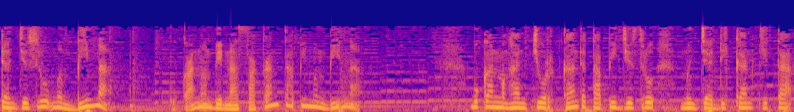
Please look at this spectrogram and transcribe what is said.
dan justru membina. Bukan membinasakan, tapi membina. Bukan menghancurkan, tetapi justru menjadikan kita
